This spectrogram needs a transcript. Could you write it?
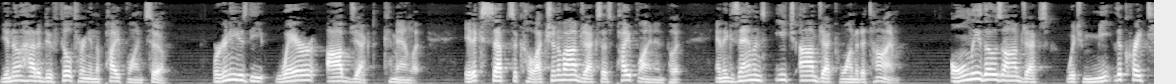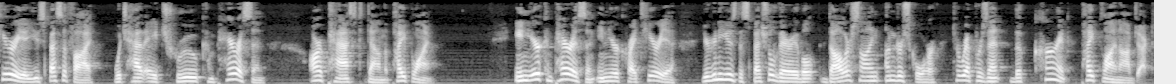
you know how to do filtering in the pipeline too. We're going to use the where object commandlet. It accepts a collection of objects as pipeline input and examines each object one at a time. Only those objects which meet the criteria you specify, which have a true comparison, are passed down the pipeline. In your comparison, in your criteria, you're going to use the special variable dollar $sign underscore to represent the current pipeline object.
